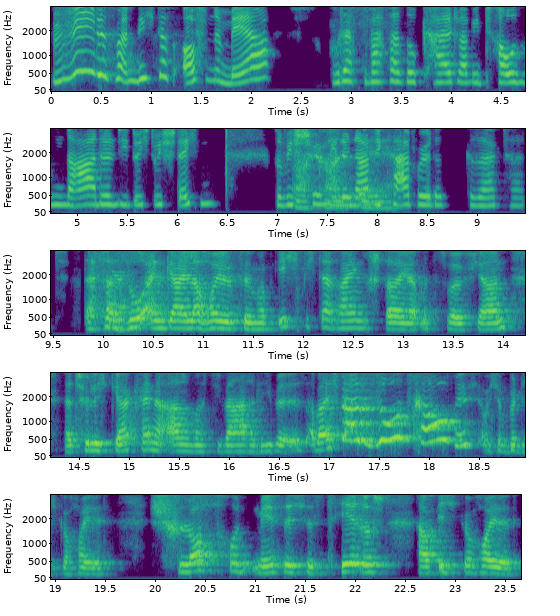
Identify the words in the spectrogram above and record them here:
Wie? Das war nicht das offene Meer, wo das Wasser so kalt war wie tausend Nadeln, die durch durchstechen. So wie Oh schön Gott, wie Leonardo ey. DiCaprio das gesagt hat. Das war so ein geiler Heulfilm. Habe ich mich da reingesteigert mit zwölf Jahren. Natürlich gar keine Ahnung, was die wahre Liebe ist. Aber ich war so traurig. Aber ich habe wirklich geheult. Schlosshundmäßig, hysterisch habe ich geheult.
